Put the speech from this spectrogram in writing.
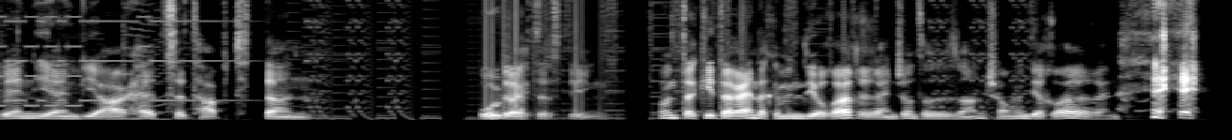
wenn ihr ein VR-Headset habt, dann holt euch das Ding. Und da geht er rein, da können wir in die Röhre reinschauen, so das an, schauen wir in die Röhre rein.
